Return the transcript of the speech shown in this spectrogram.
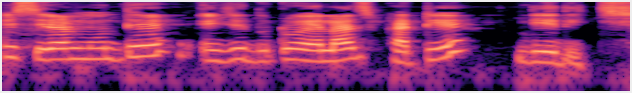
সিরার মধ্যে এই যে দুটো এলাচ ফাটিয়ে দিয়ে দিচ্ছি।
